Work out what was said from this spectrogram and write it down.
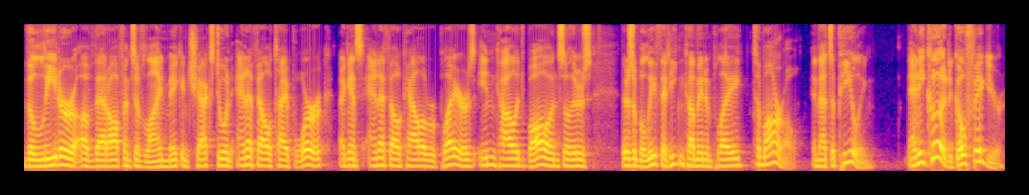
the leader of that offensive line, making checks, doing NFL type work against NFL caliber players in college ball, and so there's there's a belief that he can come in and play tomorrow, and that's appealing. And he could, go figure.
